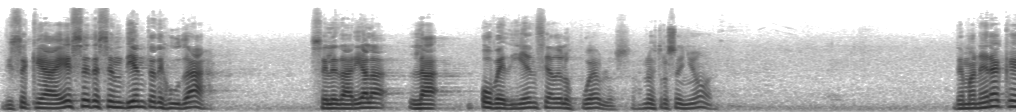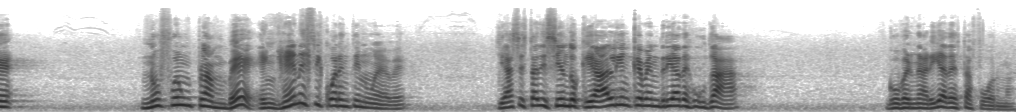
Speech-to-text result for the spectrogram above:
Dice que a ese descendiente de Judá se le daría la, obediencia de los pueblos, a nuestro Señor. De manera que no fue un plan B. En Génesis 49 ya se está diciendo que alguien que vendría de Judá gobernaría de esta forma.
